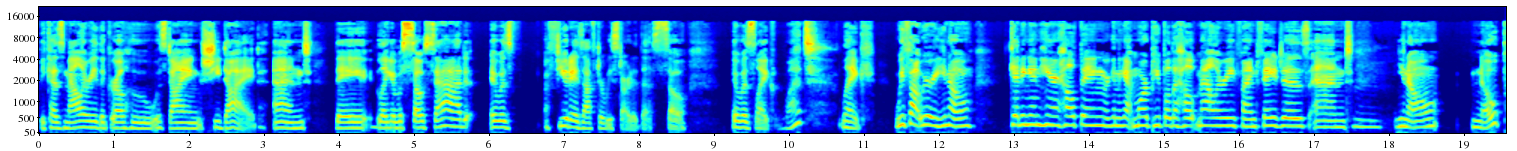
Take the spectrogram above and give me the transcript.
because Mallory, the girl who was dying, she died, and they like it was so sad. It was a few days after we started this, so it was like, what? Like we thought we were, you know, getting in here helping. We're going to get more people to help Mallory find phages. And, mm. you know, nope,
